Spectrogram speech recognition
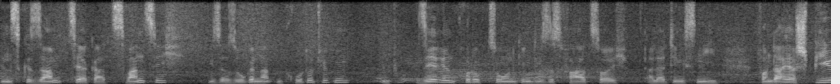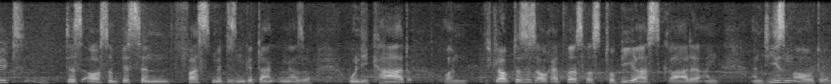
insgesamt ca. 20 dieser sogenannten Prototypen. In Serienproduktion ging dieses Fahrzeug allerdings nie. Von daher spielt das auch so ein bisschen fast mit diesem Gedanken, also Unikat. Und ich glaube, das ist auch etwas, was Tobias gerade an, an diesem Auto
